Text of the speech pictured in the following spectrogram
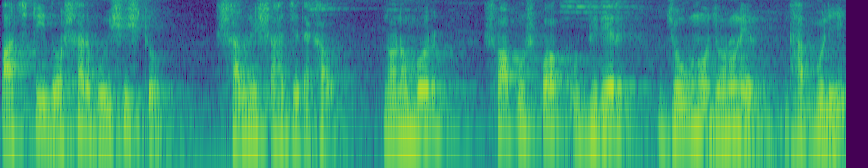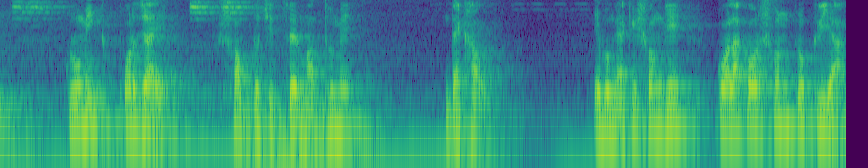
পাঁচটি দশার বৈশিষ্ট্য সারণীর সাহায্যে দেখাও। ন নম্বর সপুষ্পক উদ্ভিদের যৌন জননের ধাপগুলি ক্রমিক পর্যায়ে শব্দচিত্রের মাধ্যমে দেখাও এবং একই সঙ্গে কলাকর্ষণ প্রক্রিয়া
